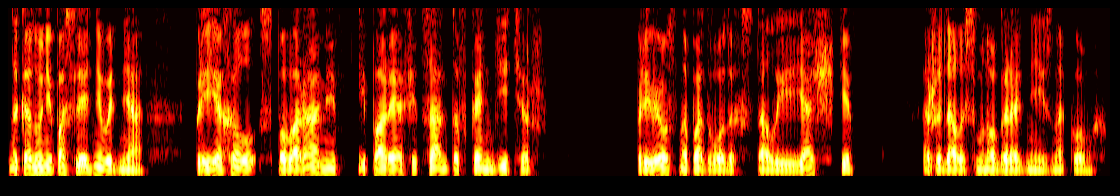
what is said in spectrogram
Накануне последнего дня приехал с поварами и парой официантов кондитер. Привез на подводах столы и ящики, ожидалось много родней и знакомых.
